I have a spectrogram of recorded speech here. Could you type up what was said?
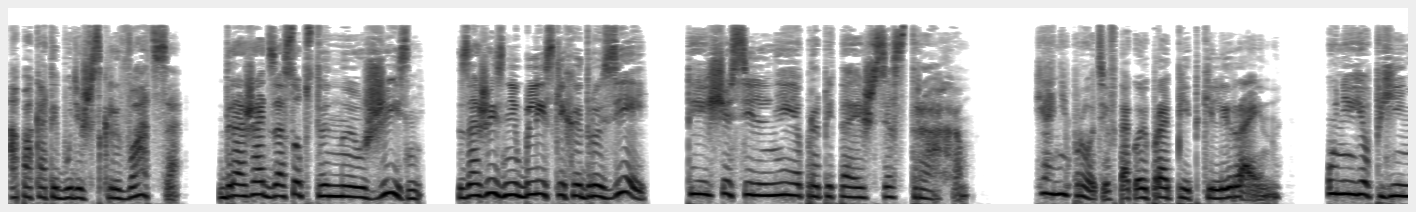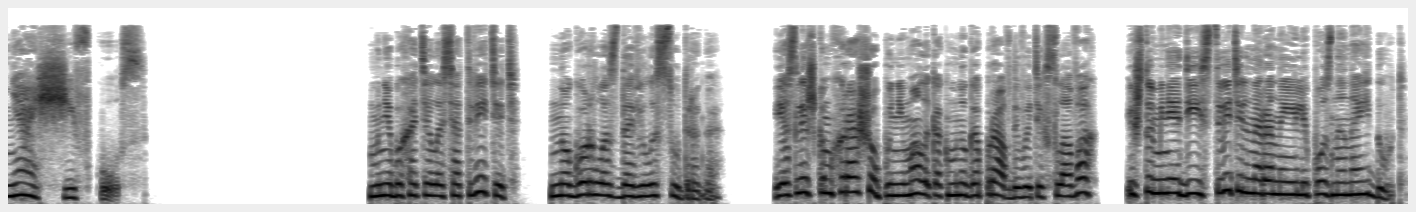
А пока ты будешь скрываться, дрожать за собственную жизнь, за жизни близких и друзей, ты еще сильнее пропитаешься страхом. Я не против такой пропитки, Лирайн. У нее пьянящий вкус. Мне бы хотелось ответить, но горло сдавило судорога. Я слишком хорошо понимала, как много правды в этих словах, и что меня действительно рано или поздно найдут.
